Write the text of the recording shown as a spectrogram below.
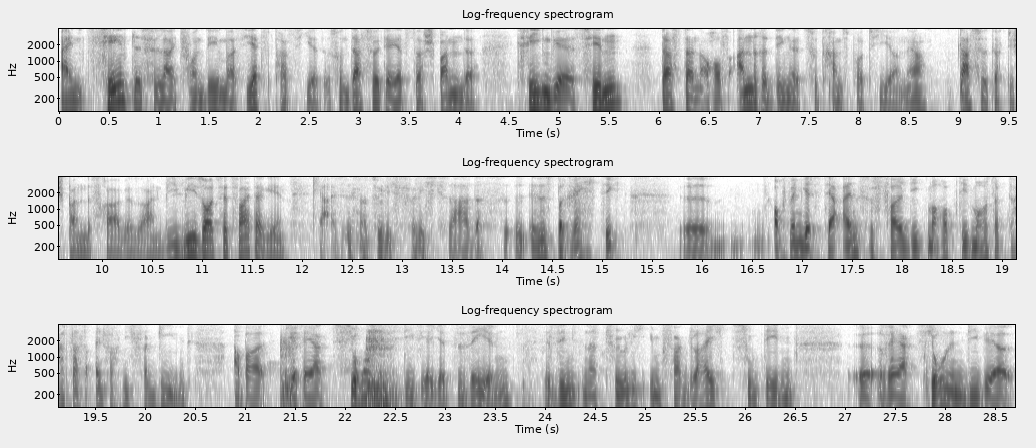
ein Zehntel vielleicht von dem, was jetzt passiert ist, und das wird ja jetzt das Spannende, kriegen wir es hin, das dann auch auf andere Dinge zu transportieren? Ja? Das wird doch die spannende Frage sein. Wie, wie soll es jetzt weitergehen? Ja, es ist natürlich völlig klar, dass es ist berechtigt, äh, auch wenn jetzt der Einzelfall Dietmar Hopp, Dietmar Hopp hat das einfach nicht verdient. Aber die Reaktionen, die wir jetzt sehen, sind natürlich im Vergleich zu den äh, Reaktionen, die wir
